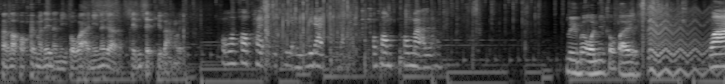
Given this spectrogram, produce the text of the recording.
แล้วเราก็ค่อยมาเล่นอันนี้เพราะว่าอันนี้น่าจะเพ้นเสร็จทีหลังเลย เพราะว่าพ่อพลาดที่อันนี้ไม่ได้เพราะพ่อพ่อมาอันหลัง ลืมเอาอันนี้เข้าไป ไว้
